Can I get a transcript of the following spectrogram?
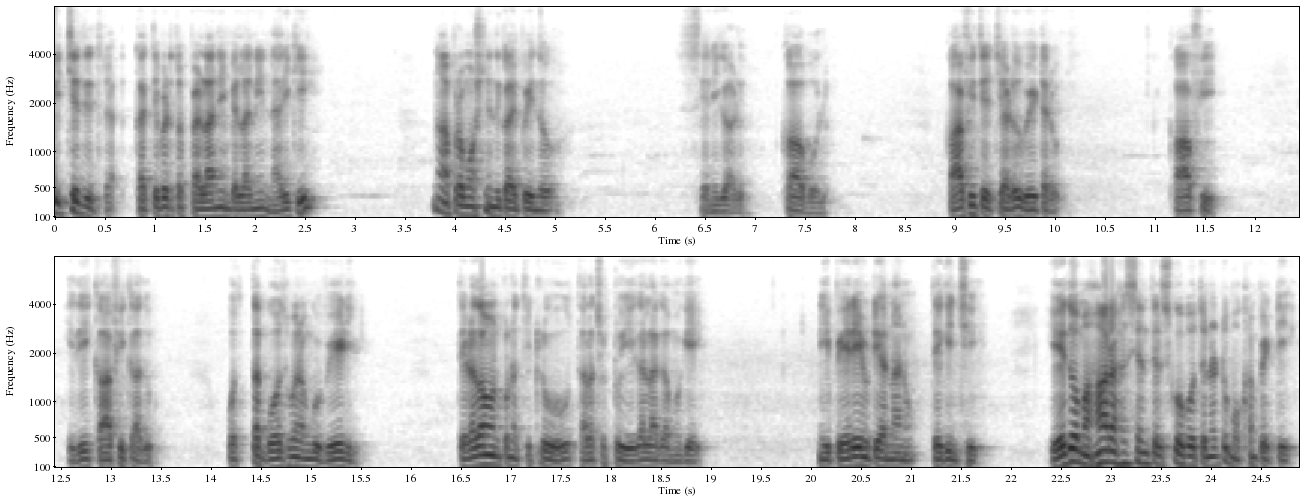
పిచ్చెదిట కత్తిపెడతో పెళ్ళాన్ని బిళ్ళని నరికి నా ప్రమోషన్ ఎందుకు అయిపోయిందో? శనిగాడు కాబోలు. కాఫీ తెచ్చాడు వెయిటరు కాఫీ. ఇది కాఫీ కాదు. ఉత్త గోధుమ రంగు వేడి. తిడదాం అనుకున్న తిట్లు తల చుట్టూ ఈగల్లాగా ముగే. నీ పేరేమిటి అన్నాను తెగించి. ఏదో మహారహస్యం తెలుసుకోబోతున్నట్టు ముఖం పెట్టి.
